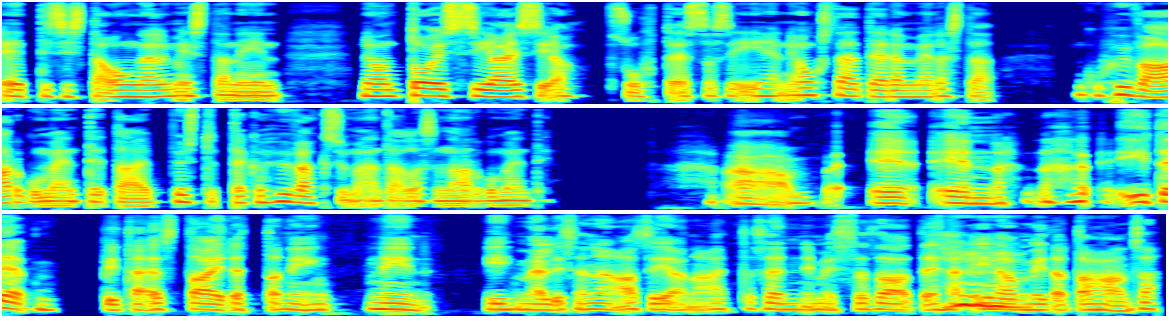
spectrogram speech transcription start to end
eettisistä ongelmista, niin ne on toissijaisia suhteessa siihen. Niin onko tämä teidän mielestä niin kuin hyvä argumentti tai pystyttekö hyväksymään tällaisen argumentin? en, en itse pitäisi taidetta niin, niin ihmeellisenä asiana, että sen nimissä saa tehdä mm-hmm. ihan mitä tahansa.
